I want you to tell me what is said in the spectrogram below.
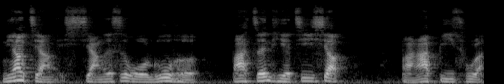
你要讲想的是我如何把整体的绩效把它逼出来。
